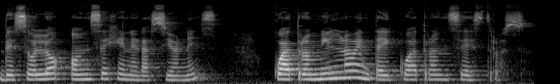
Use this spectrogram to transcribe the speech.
de solo 11 generaciones, 4.094 ancestros.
